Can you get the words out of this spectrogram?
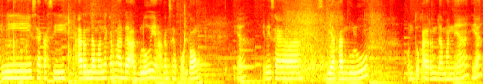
Ini saya kasih air rendamannya karena ada aglo yang akan saya potong ya. Ini saya sediakan dulu untuk air rendamannya ya.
